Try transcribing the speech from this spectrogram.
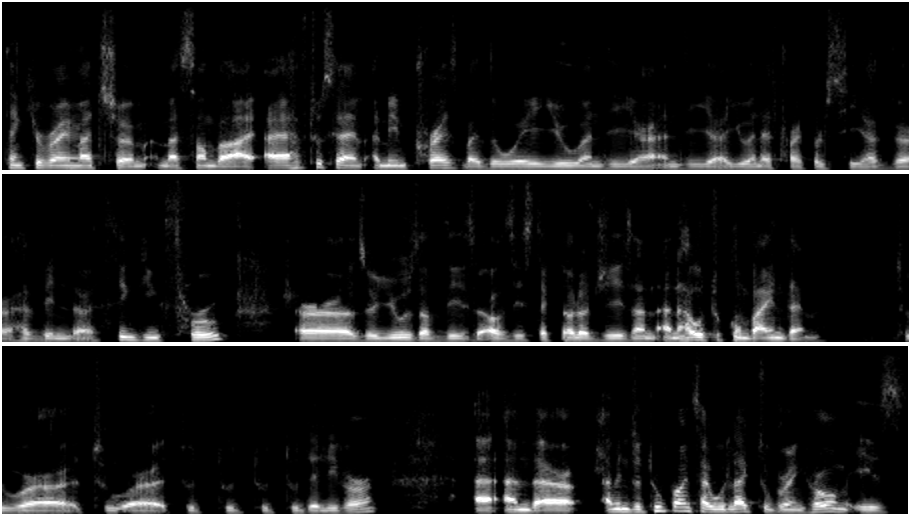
Thank you very much, um, Massamba. I, I, have to say I'm, I'm, impressed by the way you and the uh, and the uh, UNFCCC have uh, have been uh, thinking through uh, the use of these of these technologies and, and how to combine them to uh, to, to, to to to deliver. and I mean the two points I would like to bring home is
